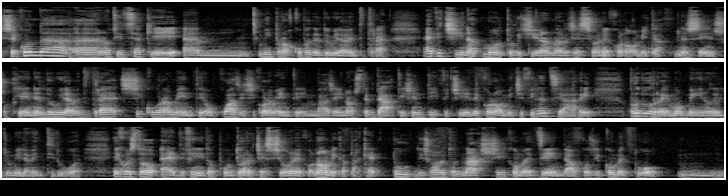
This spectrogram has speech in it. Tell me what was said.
seconda eh, notizia che ehm, mi preoccupa del 2023. È vicina, molto vicina a una recessione economica, nel senso che nel 2023 sicuramente o quasi sicuramente in base ai nostri dati scientifici ed economici finanziari produrremo meno del 2022 e questo è definito appunto recessione economica perché tu di solito nasci come azienda o così come tuo mh,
